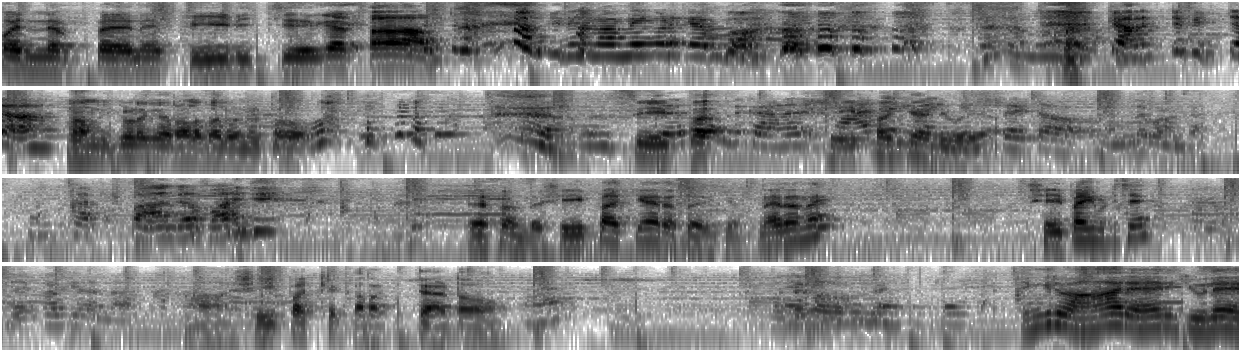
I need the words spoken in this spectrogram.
പൊന്നപ്പനെ പിടിച്ച് കേട്ടാം. ഇതിന് മമ്മിയും കൂടെ കറക്റ്റ് ഫിറ്റാ നമ്മക്കൂടെ കയറാനുള്ള സ്ഥലമാണ് കേട്ടോ. ഷേപ്പ് ഷേപ്പാക്കി അടിപൊളിയാ. നല്ല വേണ്ട പാകപാൽ രസമുണ്ട്. ഷേപ്പാക്കിയാ രസമായിരിക്കും. നേരെ ഷേപ്പാക്കി പിടിച്ചേ. ആ ഷേപ്പാക്കിയ കറക്റ്റ് ആട്ടോ എങ്കിലും ആരായിരിക്കൂലേ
